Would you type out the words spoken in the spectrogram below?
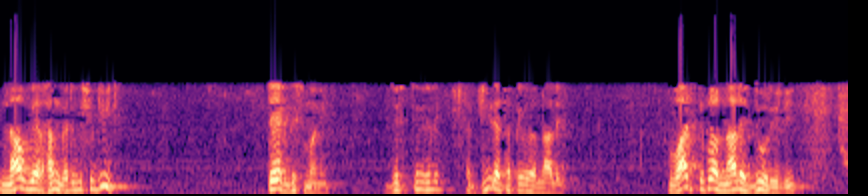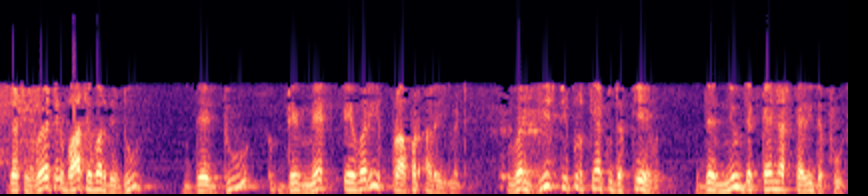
Now we are hungry, we should eat. Take this money. This thing really, these are the people of knowledge. What people of knowledge do really, that whatever they do, they do, they make every proper arrangement. When these people came to the cave, they knew they cannot carry the food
